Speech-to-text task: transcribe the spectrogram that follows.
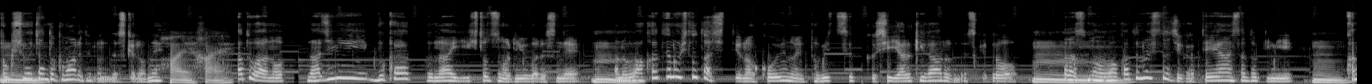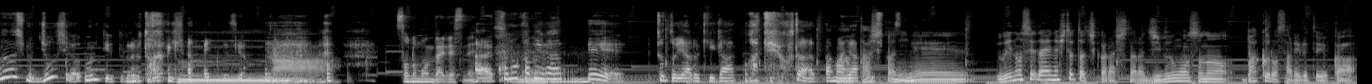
特集がちゃんと組まれてるんですけどね、はいはい、あとはあの馴染み深くない一つの理由がですね、うん、あの若手の人たちっていうのはこういうのに飛びつくしやる気があるんですけどうん。ただその若手の人たちが提案した時にうん。必ずしも上司がうんって言ってくれるとは限らないんですよ。その問題ですね。はい、この壁があってちょっとやる気がとかっていうことはたまにあまあったりし確かにね上の世代の人たちからしたら自分をその暴露されるというか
